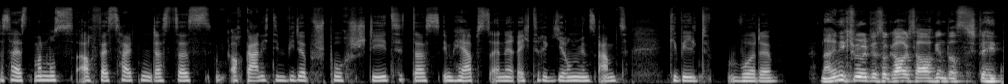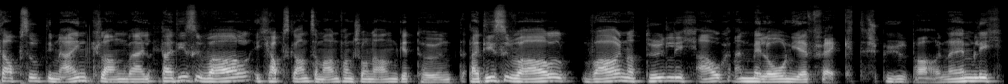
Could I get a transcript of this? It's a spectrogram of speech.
Das heißt, man muss auch festhalten, dass das auch gar nicht im Widerspruch steht, dass im Herbst eine rechte Regierung ins Amt gewählt wurde. Nein, ich würde sogar sagen, das steht absolut im Einklang, weil bei dieser Wahl, ich habe es ganz am Anfang schon angetönt, bei dieser Wahl war natürlich auch ein Meloni-Effekt spürbar, nämlich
